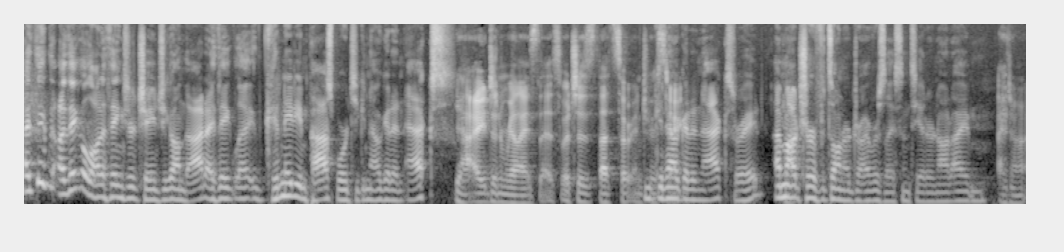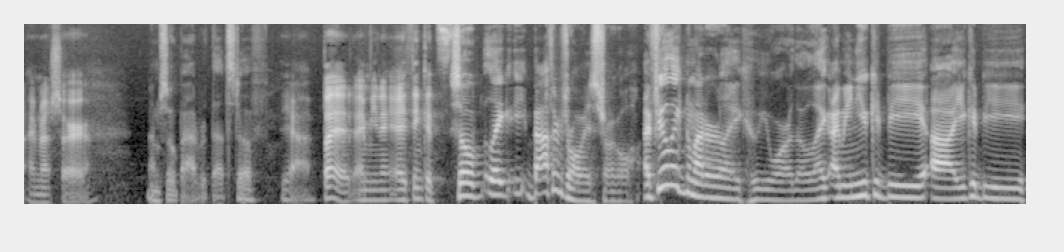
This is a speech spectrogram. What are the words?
I think I think a lot of things are changing on that. I think like Canadian passports, you can now get an X. Yeah, I didn't realize this, which is that's so interesting You can now get an X, right? I'm not sure if it's on our driver's license yet or not. I'm I don't. I'm not sure. I'm so bad with that stuff. Yeah, but I mean, I, I think it's So like bathrooms are always a struggle. I feel like no matter like who you are though, like I mean you could be uh you could be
